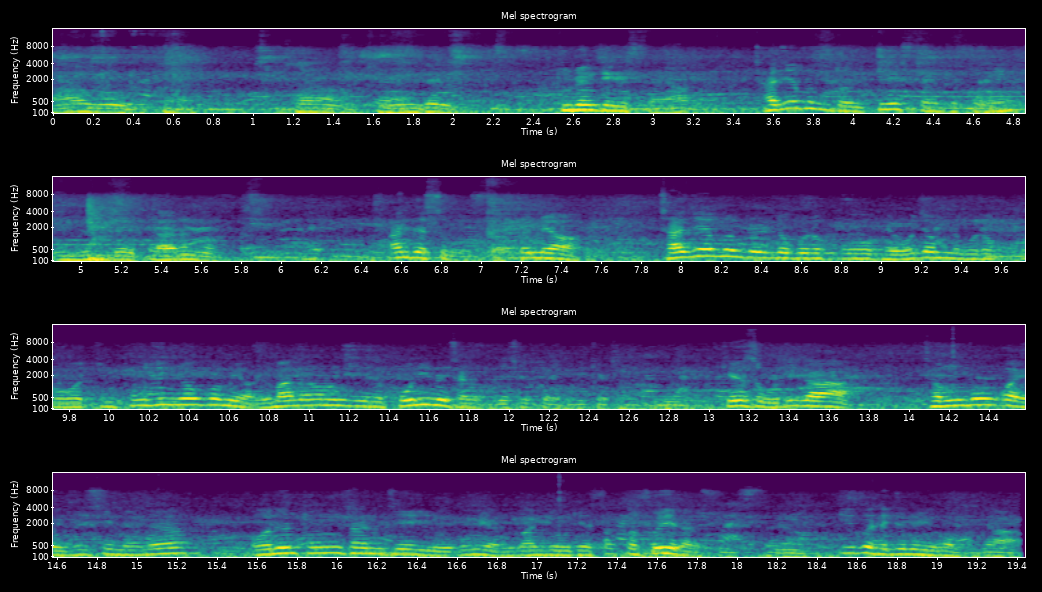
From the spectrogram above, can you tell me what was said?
나하고 저랑 되는데 두명돼 있어요. 자제분도 있긴 있어요, 핸드폰이. 있는데 다른 거 없어요. 안 됐으고 있어요. 그러면 자제분들도 그렇고 배우자분도 그렇고 지금 통신 요금이 얼마나 나오는지는 본인은 잘 모르실 거예요, 우리께서는. 네. 그래서 우리가 정보가 있으시면은 어느 통신사인지 요금이 얼마인지 우리가 싹다 조회할 수 있어요. 이거 해주는 이유가 뭐냐?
